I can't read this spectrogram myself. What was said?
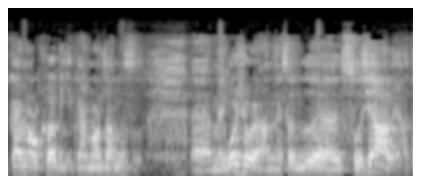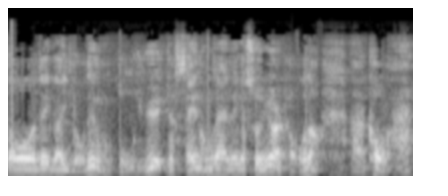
盖帽科比、盖帽詹姆斯。呃，美国球员呢，甚至私下里啊都这个有这种赌局，就谁能在这个孙悦头上呃扣篮。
